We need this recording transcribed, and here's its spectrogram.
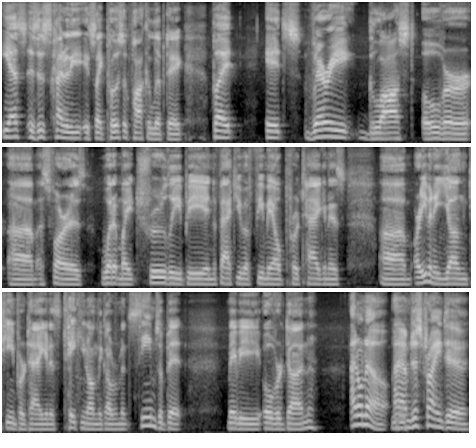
yes, is this kind of the it's like post-apocalyptic, but it's very glossed over um, as far as what it might truly be, and the fact you have a female protagonist um, or even a young teen protagonist taking on the government seems a bit maybe overdone. I don't know. I, I'm just trying to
